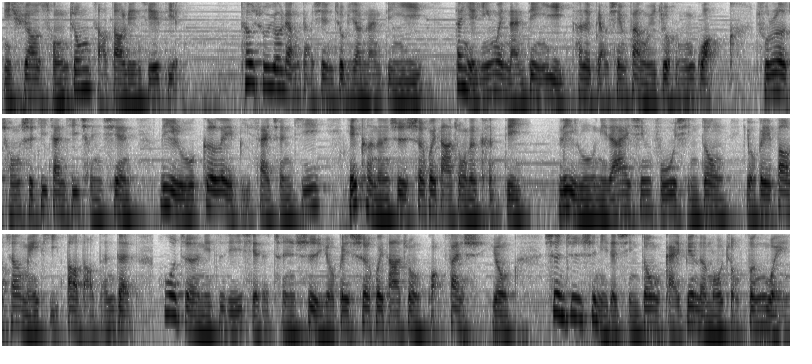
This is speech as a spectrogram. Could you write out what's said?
你需要从中找到连接点。特殊优良表现就比较难定义，但也因为难定义，它的表现范围就很广。除了从实际战绩呈现，例如各类比赛成绩，也可能是社会大众的肯定。例如，你的爱心服务行动有被报章媒体报道等等，或者你自己写的城市有被社会大众广泛使用，甚至是你的行动改变了某种氛围。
